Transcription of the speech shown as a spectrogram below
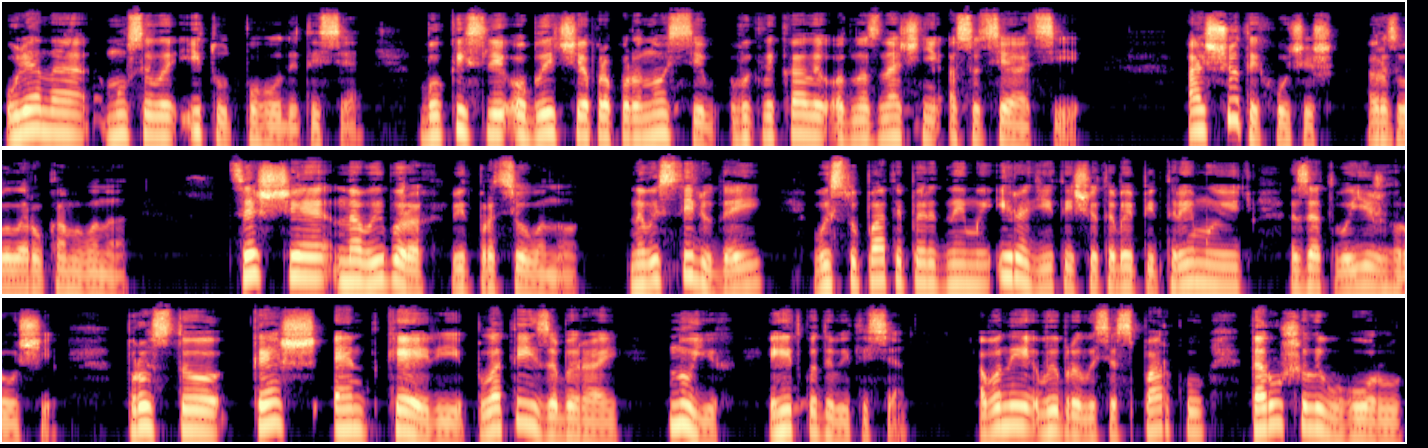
Уляна мусила і тут погодитися, бо кислі обличчя прапороносців викликали однозначні асоціації. А що ти хочеш? розвела руками вона. Це ще на виборах відпрацьовано навести людей, виступати перед ними і радіти, що тебе підтримують за твої ж гроші. Просто кеш енд керрі, плати і забирай, ну їх, гидко дивитися. А вони вибралися з парку та рушили вгору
